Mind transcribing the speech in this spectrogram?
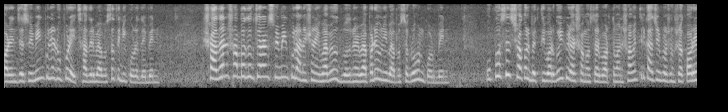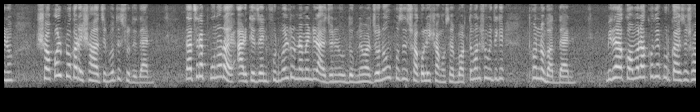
করেন যে, সুইমিং পুলের উপরেই ছাদের ব্যবস্থা তিনি করে দেবেন। সাধারণ সম্পাদক জানান, সুইমিং পুল আনুষ্ঠানিকভাবে উদ্বোধনের ব্যাপারে উনি ব্যবস্থা গ্রহণ করবেন। উপস্থিত সকল ব্যক্তিবর্গই ক্রীড়া সংস্থার বর্তমান সমিতির কাজের প্রশংসা করেন ও সকল প্রকারের সাহায্যের প্রতিশ্রুতি দেন। তাছাড়া পুনরায় আর কে জেন ফুটবল টুর্নামেন্টের আয়োজনের উদ্যোগ নেওয়ার জন্য উপস্থিত সকলেই সংস্থার বর্তমান সমিতিকে ধন্যবাদ দেন। বিধায়ক কমলাক্ষদেব পুরকায়স সহ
